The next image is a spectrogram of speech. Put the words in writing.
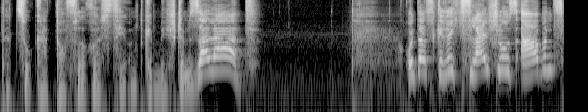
dazu Kartoffelrösti und gemischtem Salat. Und das Gericht fleischlos abends,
